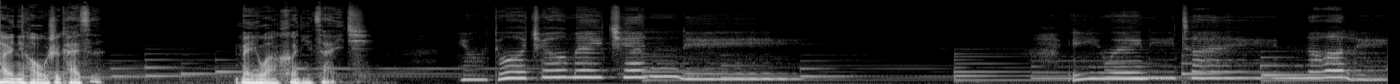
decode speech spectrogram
嗨，你好，我是凯子。每晚和你在一起。有多久没见你？以为你在哪里？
